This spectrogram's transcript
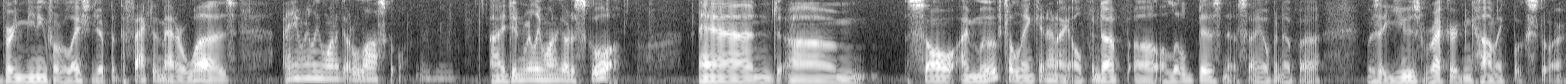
very meaningful relationship. But the fact of the matter was, I didn't really want to go to law school. I didn't really want to go to school, and um, so I moved to Lincoln and I opened up a, a little business. I opened up a it was a used record and comic book store,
